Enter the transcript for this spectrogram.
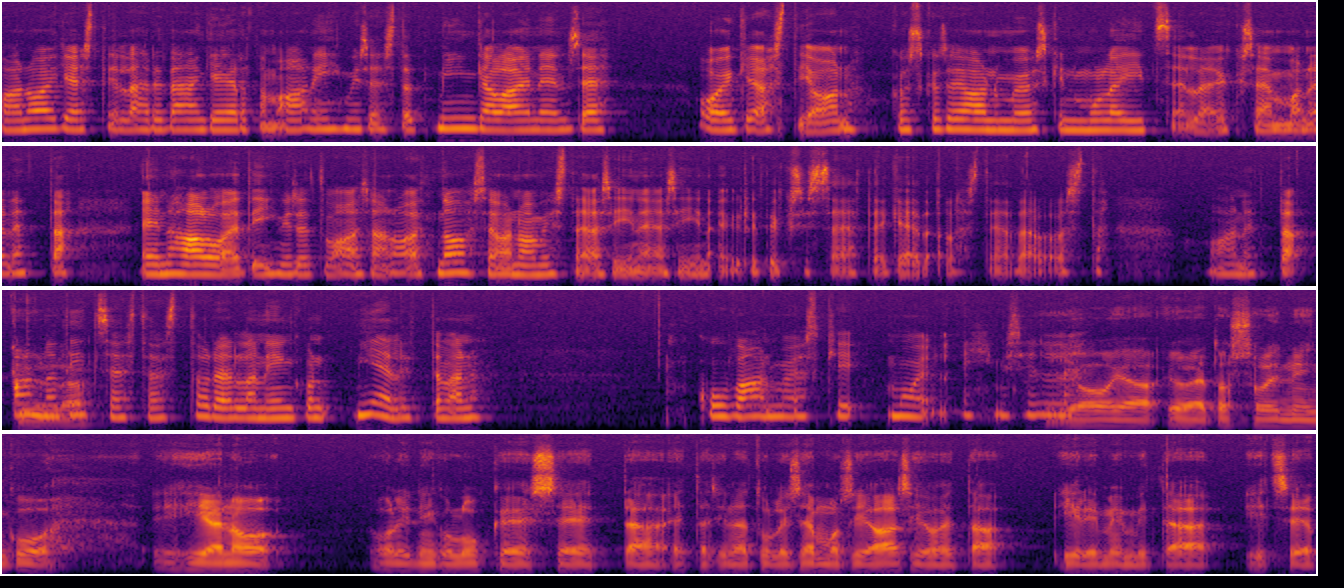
vaan oikeasti lähdetään kertomaan ihmisestä, että minkälainen se oikeasti on, koska se on myöskin mulle itselle yksi semmoinen, että en halua, että ihmiset vaan sanoo, että no se on omistaja siinä ja siinä yrityksessä ja tekee tällaista ja tällaista, vaan että annat Kyllä. itsestäsi todella niin kuin miellyttävän kuvan myöskin muille ihmisille. Joo, ja, joo, ja tuossa oli niinku hieno oli niinku lukea se, että, että siinä tuli semmoisia asioita ilmi, mitä itse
